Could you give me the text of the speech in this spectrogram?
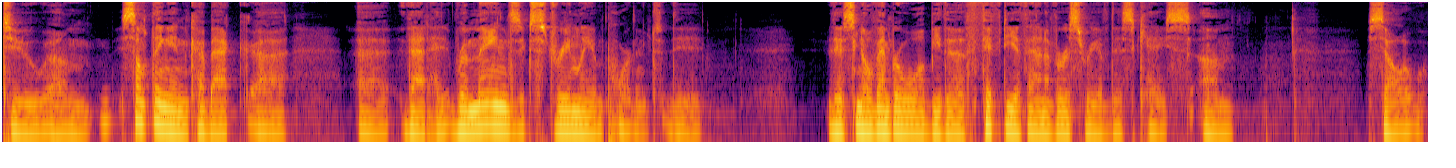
to um, something in Quebec uh, uh, that remains extremely important. The this November will be the 50th anniversary of this case. Um, so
